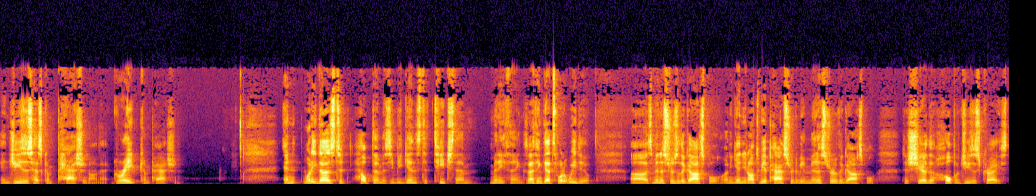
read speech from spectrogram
And Jesus has compassion on that, great compassion. And what he does to help them is he begins to teach them many things. And I think that's what we do uh, as ministers of the gospel. And again, you don't have to be a pastor to be a minister of the gospel, to share the hope of Jesus Christ.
